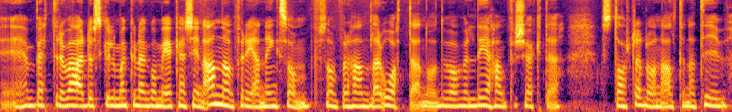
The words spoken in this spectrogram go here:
en, bättre värld, då skulle man kunna gå med kanske i en annan förening som, som förhandlar åt den. Och det var väl det han försökte starta då, en alternativ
